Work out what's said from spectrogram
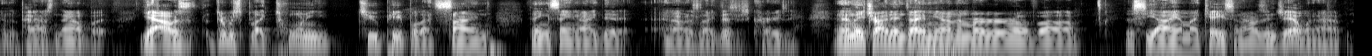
in the past now. But yeah, I was there was like 22 people that signed things saying I did it, and I was like, this is crazy. And then they tried to indict me on the murder of uh, the CI in my case, and I was in jail when it happened.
